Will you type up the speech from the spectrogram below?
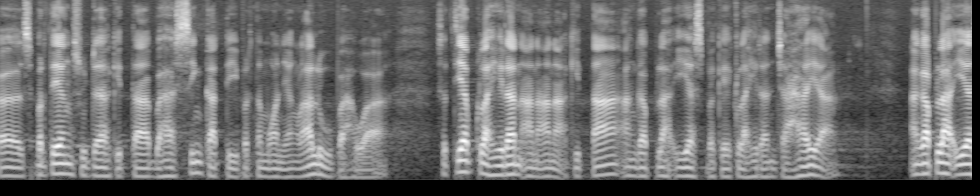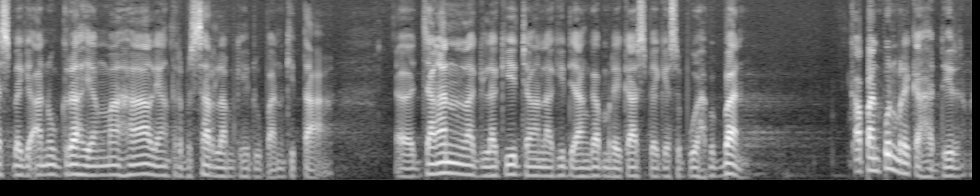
e, seperti yang sudah kita bahas singkat di pertemuan yang lalu bahwa setiap kelahiran anak-anak kita anggaplah ia sebagai kelahiran cahaya. Anggaplah ia sebagai anugerah yang mahal yang terbesar dalam kehidupan kita. E, jangan lagi-lagi jangan lagi dianggap mereka sebagai sebuah beban. Kapan pun mereka hadir,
